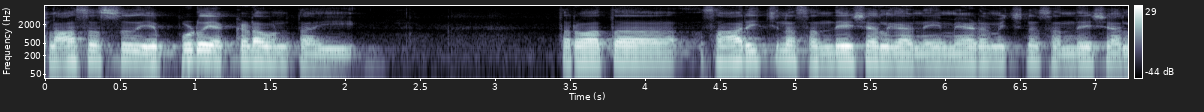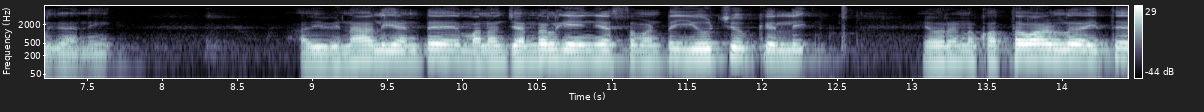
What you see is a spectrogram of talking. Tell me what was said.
క్లాసెస్ ఎప్పుడు ఎక్కడ ఉంటాయి? తర్వాత సార్ ఇచ్చిన సందేశాలు కానీ మేడం ఇచ్చిన సందేశాలు కానీ అవి వినాలి అంటే మనం జనరల్గా ఏం చేస్తామంటే యూట్యూబ్కి వెళ్ళి ఎవరైనా కొత్త వాళ్ళు అయితే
